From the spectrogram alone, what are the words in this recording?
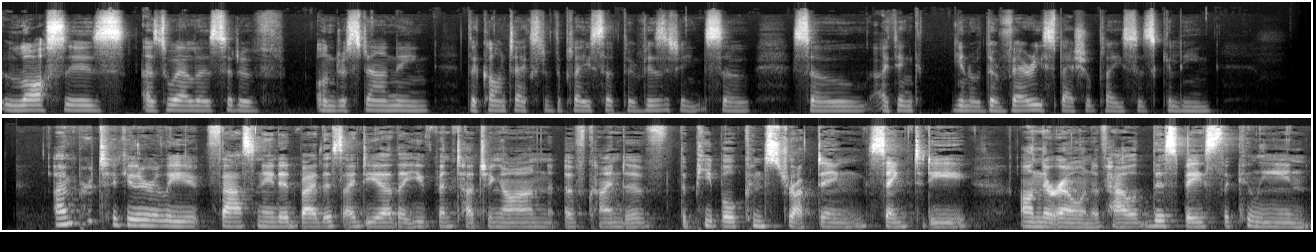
losses, as well as sort of understanding the context of the place that they're visiting. So, so I think you know they're very special places, Killeen. I'm particularly fascinated by this idea that you've been touching on of kind of the people constructing sanctity on their own, of how this space, the Killeen,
